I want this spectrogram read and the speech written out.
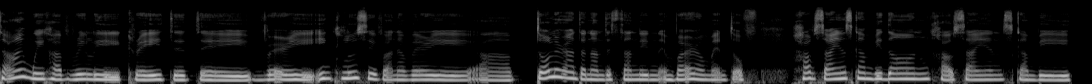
time, we have really created a very inclusive and a very uh, tolerant and understanding environment of how science can be done, how science can be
